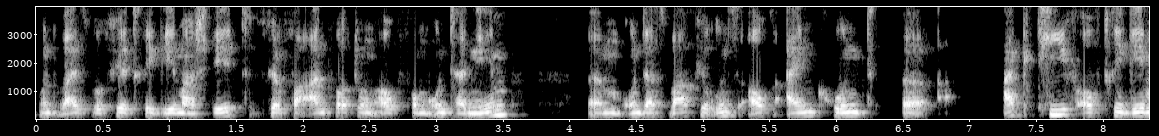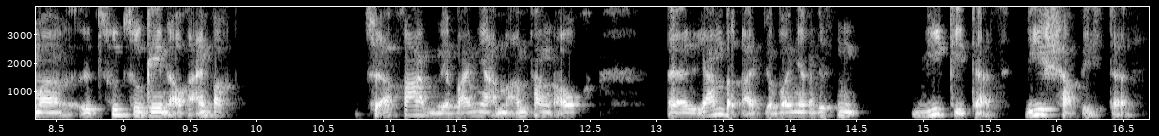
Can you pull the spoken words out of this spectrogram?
und weiß, wofür Trigema steht, für Verantwortung auch vom Unternehmen. Ähm, und das war für uns auch ein Grund, äh, aktiv auf Trigema äh, zuzugehen, auch einfach zu erfragen. Wir waren ja am Anfang auch äh, lernbereit. Wir wollen ja wissen, wie geht das? Wie schaffe ich das?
